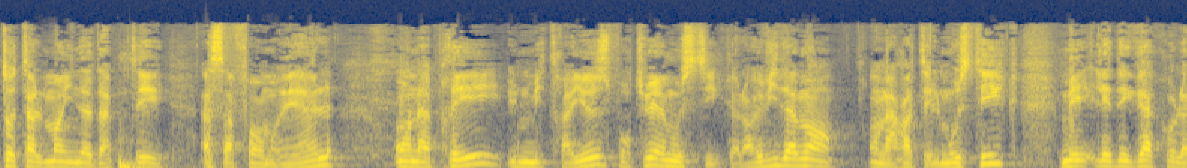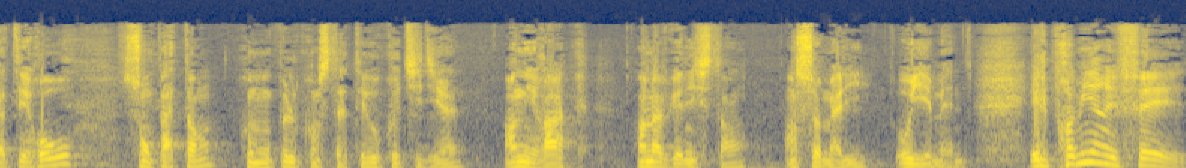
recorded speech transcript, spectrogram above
totalement inadaptées à sa forme réelle, on a pris une mitrailleuse pour tuer un moustique. Alors évidemment, on a raté le moustique, mais les dégâts collatéraux sont patents, comme on peut le constater au quotidien, en Irak, en Afghanistan, en Somalie, au Yémen. Et le premier effet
